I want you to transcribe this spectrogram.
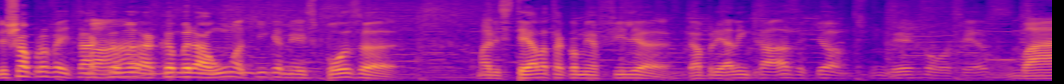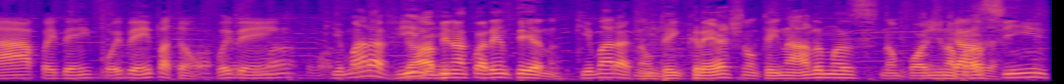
Deixa eu aproveitar a Ah. câmera, a câmera 1 aqui, que a minha esposa Maristela tá com a minha filha Gabriela em casa aqui, ó. Um beijo pra vocês. Ah, foi bem, foi bem, Patão. Foi bem. Que maravilha. Gabi hein? na quarentena. Que maravilha. Não tem creche, não tem nada, mas não pode Em ir na casa. pracinha.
